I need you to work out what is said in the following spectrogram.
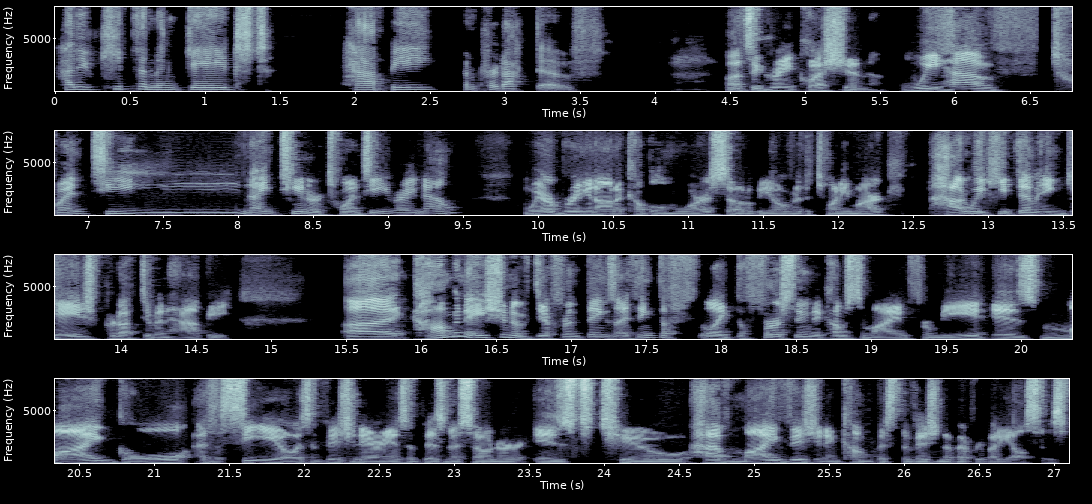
how do you keep them engaged, happy, and productive? That's a great question. We have 20, 19 or 20 right now. We are bringing on a couple more, so it'll be over the 20 mark. How do we keep them engaged, productive, and happy? Uh, combination of different things. I think the like the first thing that comes to mind for me is my goal as a CEO, as a visionary, as a business owner, is to have my vision encompass the vision of everybody else's.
